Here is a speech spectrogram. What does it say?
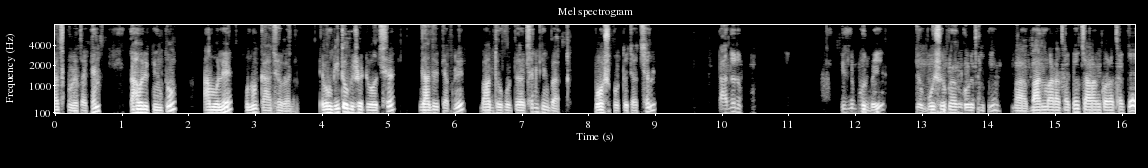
কাজ করে থাকেন, তাহলে কিন্তু আমলে কোনো কাজ হবে না। এবং দ্বিতীয় বিষয়টি হচ্ছে যাদেরকে আপনি বাধ্য করতে যাচ্ছেন কিংবা বশ করতে চাচ্ছেন, তাদের পূর্বেই কেউ বৈশ্যগ্রহণ করে থাকে বা বান মারা থাকে, চালান করা থাকে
